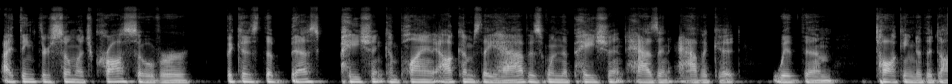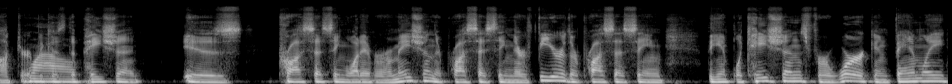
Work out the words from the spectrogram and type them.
I think there's so much crossover because the best patient compliant outcomes they have is when the patient has an advocate with them talking to the doctor because the patient is processing whatever information, they're processing their fear, they're processing the implications for work and family,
